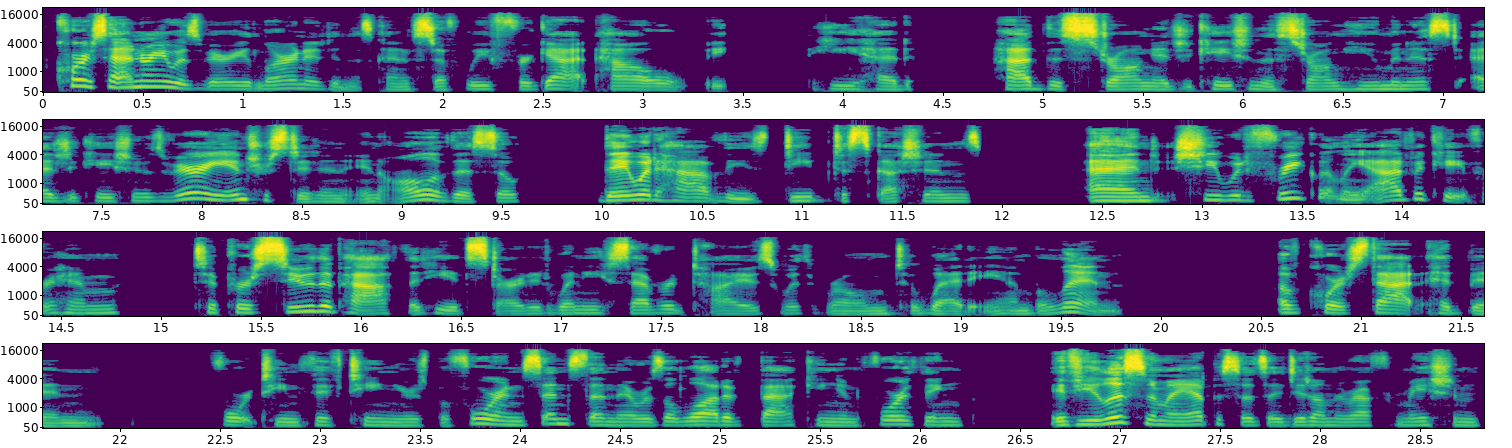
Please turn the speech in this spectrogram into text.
Of course, Henry was very learned in this kind of stuff. We forget how he had had this strong education, this strong humanist education, He was very interested in, in all of this. So they would have these deep discussions, and she would frequently advocate for him to pursue the path that he had started when he severed ties with Rome to wed Anne Boleyn. Of course, that had been 14, 15 years before, and since then there was a lot of backing and forthing. If you listen to my episodes I did on the Reformation,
